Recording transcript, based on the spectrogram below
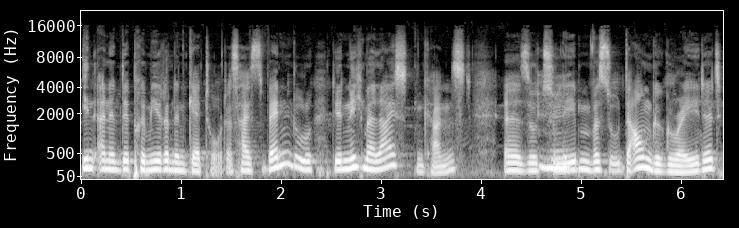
in einem deprimierenden Ghetto. Das heißt, wenn du dir nicht mehr leisten kannst, äh, so Mhm. zu leben, wirst du downgegradet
